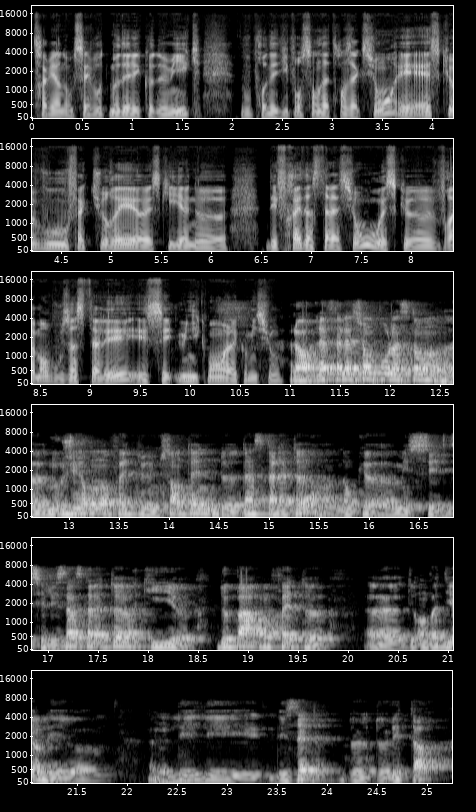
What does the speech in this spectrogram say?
Très bien, donc c'est votre modèle économique. Vous prenez 10% de la transaction et est-ce que vous facturez, euh, est-ce qu'il y a une, euh, des frais d'installation ou est-ce que vraiment vous installez et c'est uniquement à la commission? Alors l'installation, pour l'instant, euh, nous gérons en fait une centaine d'installateurs. Donc, mais c'est les installateurs qui, de part en fait, on va dire les les, les, les aides de, de l'État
